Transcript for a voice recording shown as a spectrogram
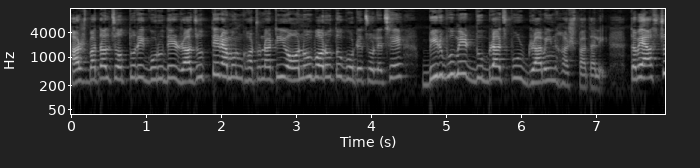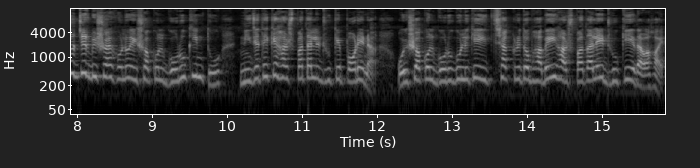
হাসপাতাল চত্বরে গরুদের রাজত্বের এমন ঘটনাটি অনবরত ঘটে চলেছে বীরভূমের দুবরাজপুর গ্রামীণ হাসপাতালে। তবে আশ্চর্যের বিষয় হলো, এই সকল গরু কিন্তু নিজে থেকে হাসপাতালে ঢুকে পড়ে না। ওই সকল গরুগুলিকে ইচ্ছাকৃতভাবেই হাসপাতালে ঢুকিয়ে দেওয়া হয়।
